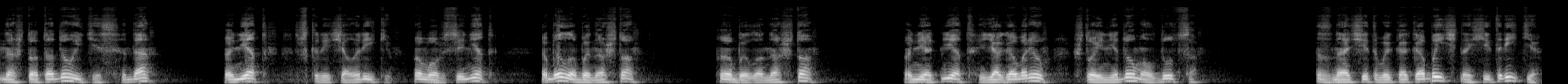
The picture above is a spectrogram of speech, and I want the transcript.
на что-то дуетесь, да?» «Нет», — вскричал Рики, — «вовсе нет. Было бы на что. Было на что. Нет-нет, я говорю, что и не думал дуться. Значит, вы, как обычно, хитрите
